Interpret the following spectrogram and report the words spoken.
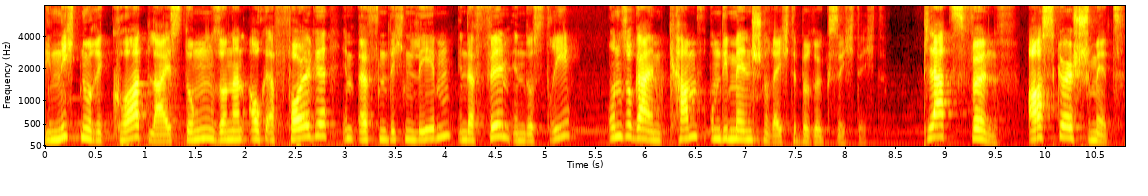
die nicht nur Rekordleistungen, sondern auch Erfolge im öffentlichen Leben, in der Filmindustrie und sogar im Kampf um die Menschenrechte berücksichtigt. Platz 5. Oscar Schmidt.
